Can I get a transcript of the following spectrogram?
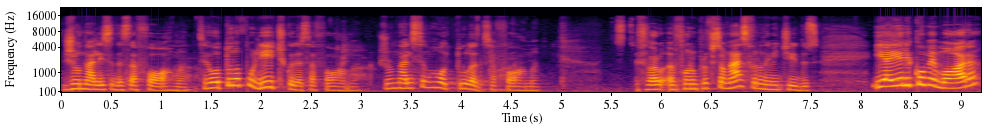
jornalista dessa forma. Você rotula político dessa forma. Jornalista não rotula dessa forma foram, foram profissionais que foram demitidos. E aí ele comemora,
